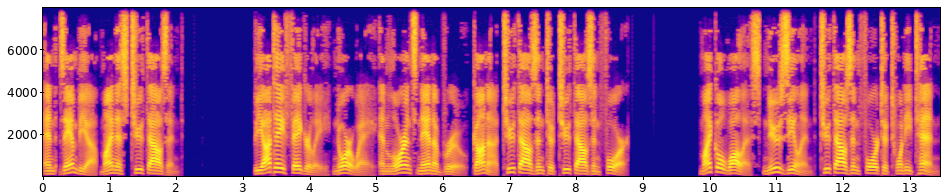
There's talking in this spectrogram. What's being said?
and Zambia minus 2000. Beate Fagerli, Norway, and Lawrence Nana Brew, Ghana, 2000 to 2004. Michael Wallace, New Zealand, 2004 to 2010.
